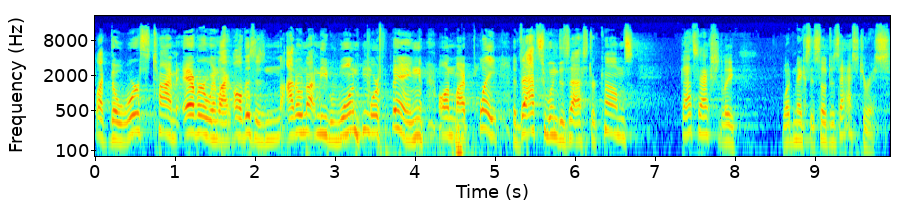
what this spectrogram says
Like the worst time ever when like oh this is i do not need one more thing on my plate. That's when disaster comes. That's actually what makes it so disastrous.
